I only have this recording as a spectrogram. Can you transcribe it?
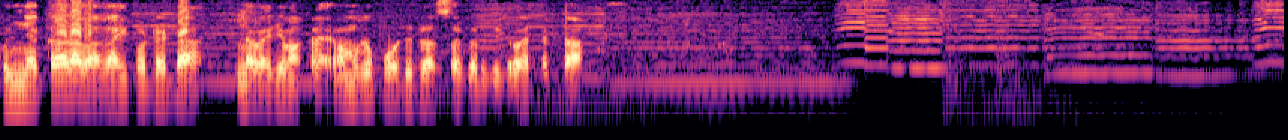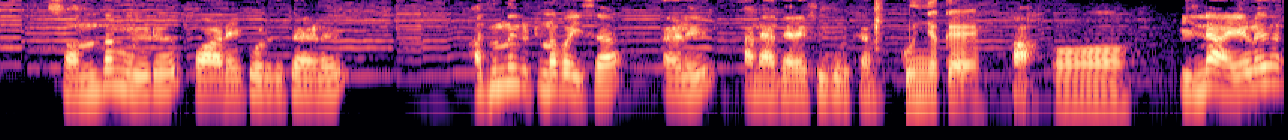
കുഞ്ഞക്കാടെ വക ആയിക്കോട്ടെ കേട്ടാ. എന്നാ വരി മക്കളെ നമുക്ക് പോയിട്ട് ഡ്രസ്സൊക്കെ എടുത്തിട്ട് വരട്ടാ സ്വന്തം വീട് വാടകയ്ക്ക് കൊടുത്തിട്ട് അയാൾ അതിന്ന് കിട്ടുന്ന പൈസ അയാൾ അനാഥാലയത്തിൽ കൊടുക്കാണ്. കുഞ്ഞൊക്കെ? ആ. ഓ. പിന്നെ അയാൾ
